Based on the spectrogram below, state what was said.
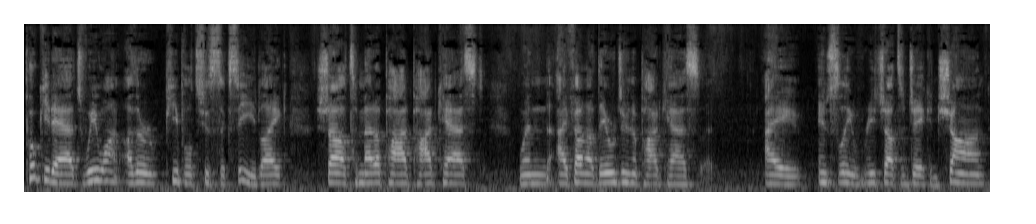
Pokedads, we want other people to succeed. Like shout out to Metapod podcast. When I found out they were doing a podcast, I instantly reached out to Jake and Sean,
